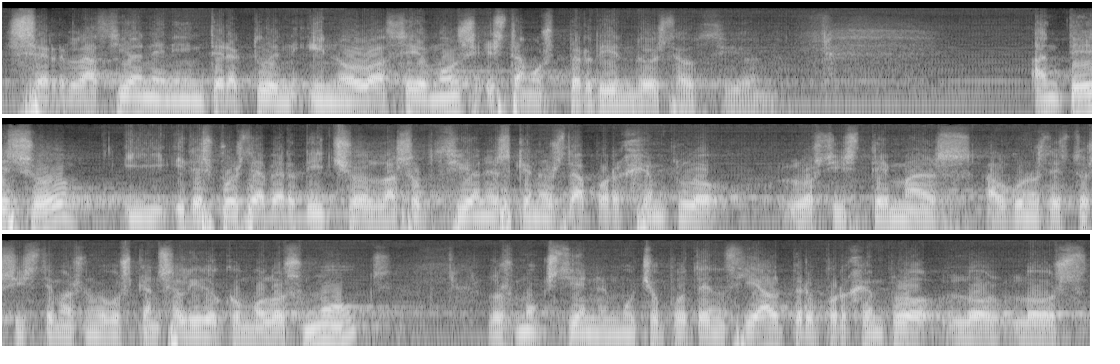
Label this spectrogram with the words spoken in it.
se relacionen e interactúen y no lo hacemos, estamos perdiendo esta opción. Ante eso, y, después de haber dicho las opciones que nos da, por ejemplo, los sistemas, algunos de estos sistemas nuevos que han salido como los MOOCs, los MOOCs tienen mucho potencial, pero por ejemplo los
